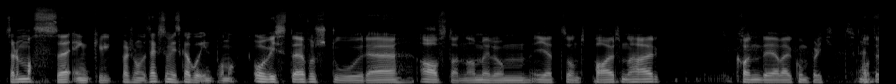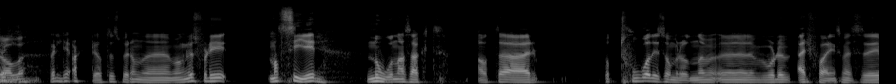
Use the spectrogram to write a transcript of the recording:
så er det masse enkeltpersonlighetstrekk som vi skal gå inn på nå. Og hvis det er for store avstander mellom i et sånt par som det her, kan det være Det er? Veldig, veldig artig at du spør om det, Magnus. Fordi man sier, noen har sagt, at det er på to av disse områdene uh, hvor det erfaringsmessig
